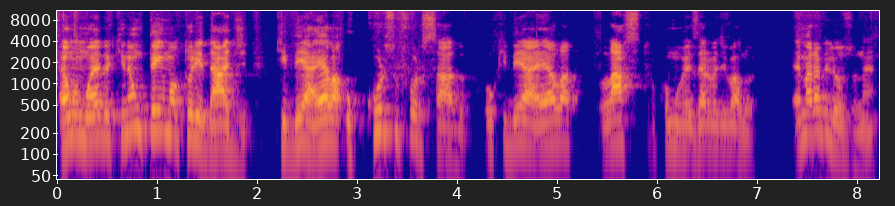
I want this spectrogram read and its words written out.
é uma moeda que não tem uma autoridade que dê a ela o curso forçado ou que dê a ela lastro como reserva de valor. É maravilhoso, né?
